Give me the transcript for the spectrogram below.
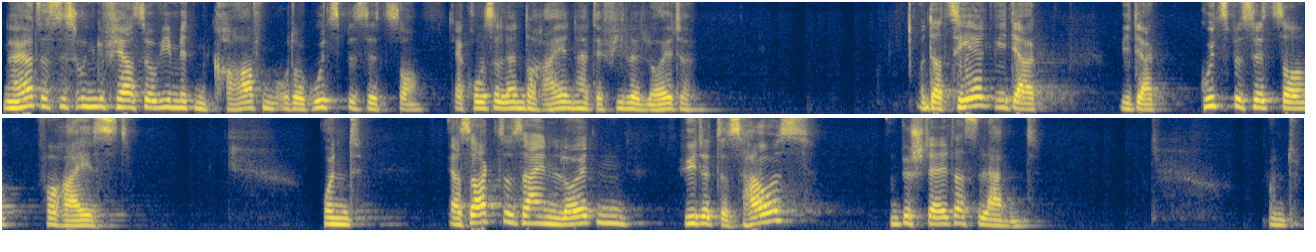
naja, das ist ungefähr so wie mit einem Grafen oder Gutsbesitzer. Der große Ländereien hatte viele Leute. Und erzählt, wie der, wie der Gutsbesitzer verreist. Und er sagt zu seinen Leuten, hütet das Haus und bestellt das Land. Und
